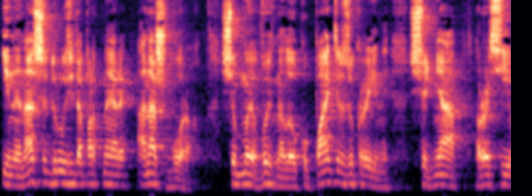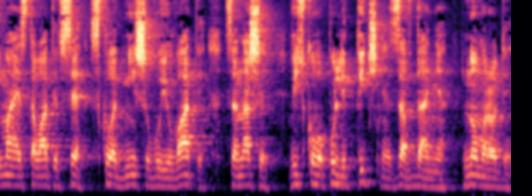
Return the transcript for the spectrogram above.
і не наші друзі та партнери, а наш ворог. Щоб ми вигнали окупантів з України щодня Росії має ставати все складніше воювати. Це наше військово-політичне завдання номер один.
